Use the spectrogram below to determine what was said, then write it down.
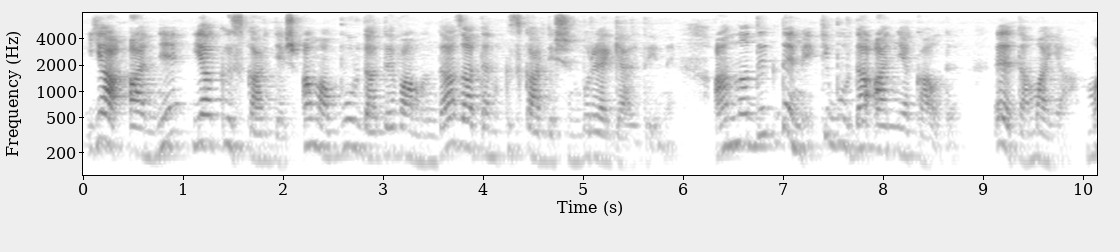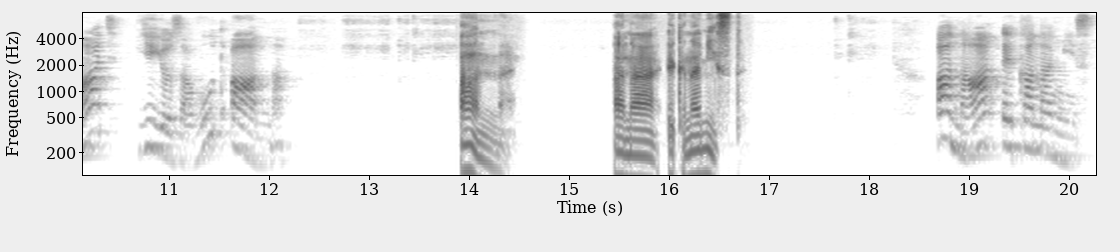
ya anne ya kız kardeş. Ama burada devamında zaten kız kardeşin buraya geldiğini anladık. Demek ki burada anne kaldı. Это моя мать. Ее зовут Анна. Анна. Она экономист. Ana ekonomist.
